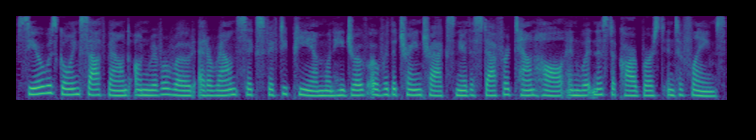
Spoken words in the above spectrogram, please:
Cyr was going southbound on River Road at around 6:50 p.m. when he drove over the train tracks near the Stafford Town Hall and witnessed a car burst into flames.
